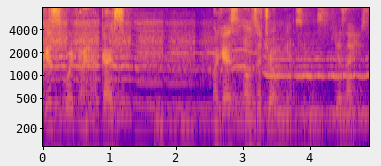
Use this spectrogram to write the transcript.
Marques is working right now, guys. Marques owns a drone. Yes, he does. He has not used it.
